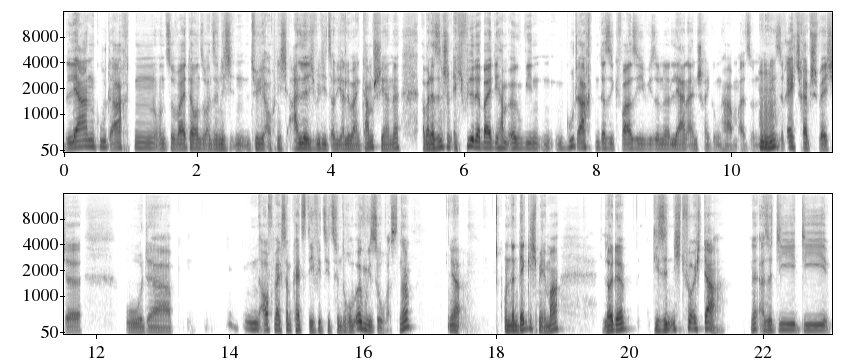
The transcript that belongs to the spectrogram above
Lerngutachten und so weiter und so. Also nicht natürlich auch nicht alle, ich will die jetzt auch nicht alle über einen Kamm scheren, ne? Aber da sind schon echt viele dabei, die haben irgendwie ein, ein Gutachten, dass sie quasi wie so eine Lerneinschränkung haben, also eine Mhm. Rechtschreibschwäche oder ein Aufmerksamkeitsdefizitsyndrom, irgendwie sowas, ne? Ja. Und dann denke ich mir immer, Leute, die sind nicht für euch da. Ne? Also die, die,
